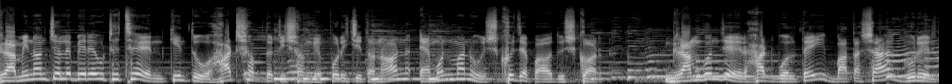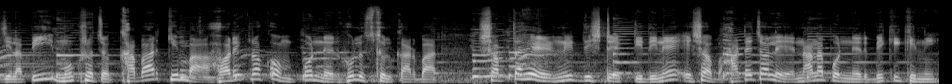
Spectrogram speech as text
গ্রামীণ অঞ্চলে বেড়ে উঠেছেন, কিন্তু হাট শব্দটির সঙ্গে পরিচিত নন এমন মানুষ খুঁজে পাওয়া দুষ্কর। গ্রামগঞ্জের হাট বলতেই বাতাসা, গুড়ের জিলাপি, মুখরোচক খাবার কিংবা হরেক রকম পণ্যের হুলস্থুল কারবার। সপ্তাহের নির্দিষ্ট একটি দিনে এসব হাটে চলে নানা পণ্যের বিকিকিনি।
